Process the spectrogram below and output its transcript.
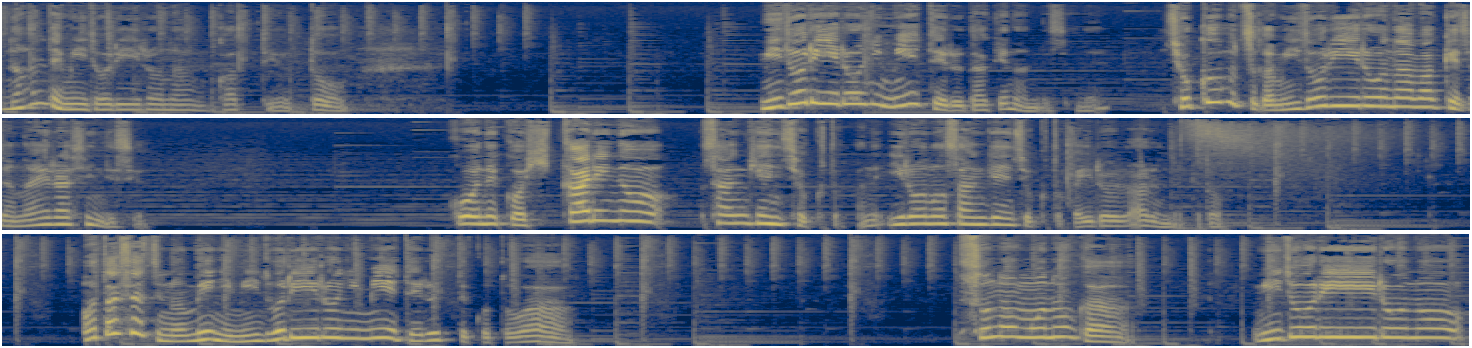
なんで緑色なのかっていうと緑色に見えてるだけなんですよね。植物が緑色なわけじゃないらしいんですよ。こうね、こう光の三原色とかね、色の三原色とかいろいろあるんだけど、私たちの目に緑色に見えてるってことは、そのものが緑色の、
